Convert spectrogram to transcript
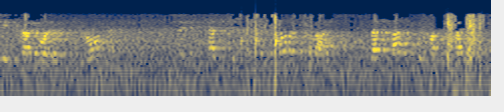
Такое сезона 6442 доставки Москва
